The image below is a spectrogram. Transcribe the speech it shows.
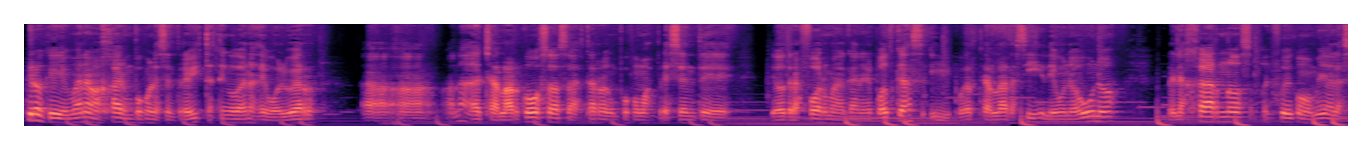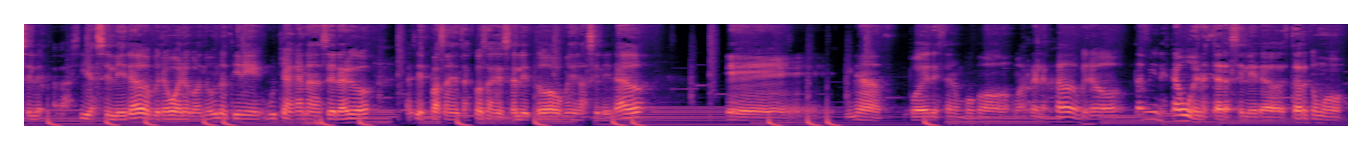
Creo que van a bajar un poco las entrevistas, tengo ganas de volver a, nada, a charlar cosas, a estar un poco más presente de otra forma acá en el podcast y poder charlar así de uno a uno, relajarnos. Hoy fue como medio así acelerado, pero bueno, cuando uno tiene muchas ganas de hacer algo, a veces pasan estas cosas que sale todo medio acelerado. Eh, y nada, poder estar un poco más relajado, pero también está bueno estar acelerado, estar como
